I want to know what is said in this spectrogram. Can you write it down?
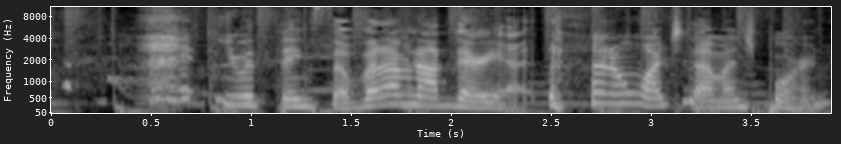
you would think so, but I'm not there yet. I don't watch that much porn.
